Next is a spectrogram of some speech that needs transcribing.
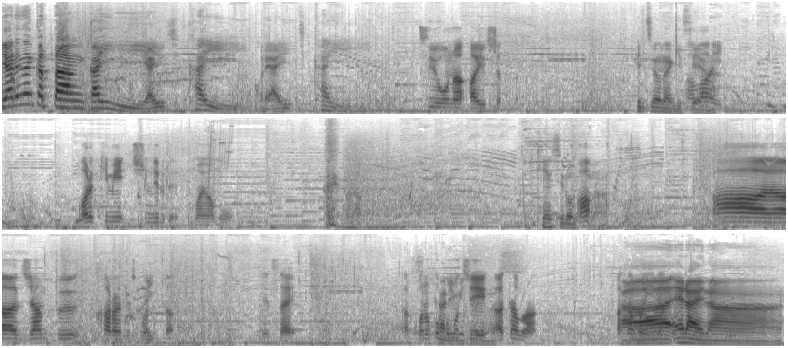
やれなかったんかい。相打ちかい。これ相打ちかい。必要なあゆしちゃっ必要な犠牲やあれ君死んでるで。お前はもう。ケンシロウかな。あ。ージャンプかられてしまった、天才。あこのほこ持ち頭。頭いいな。偉いな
